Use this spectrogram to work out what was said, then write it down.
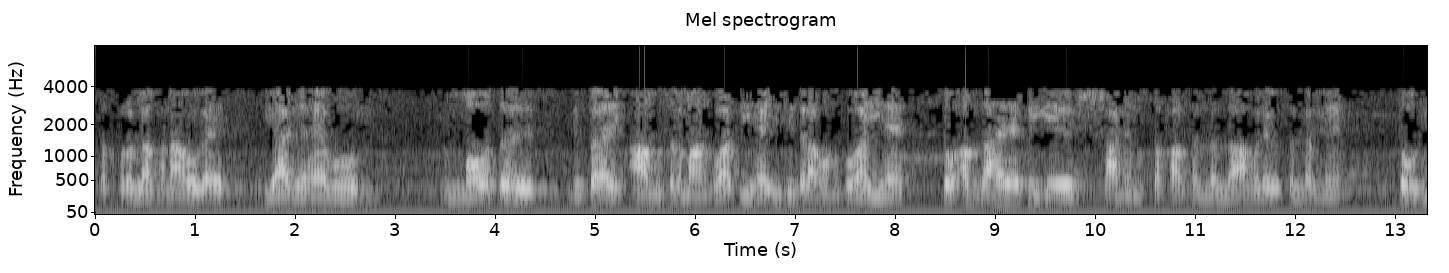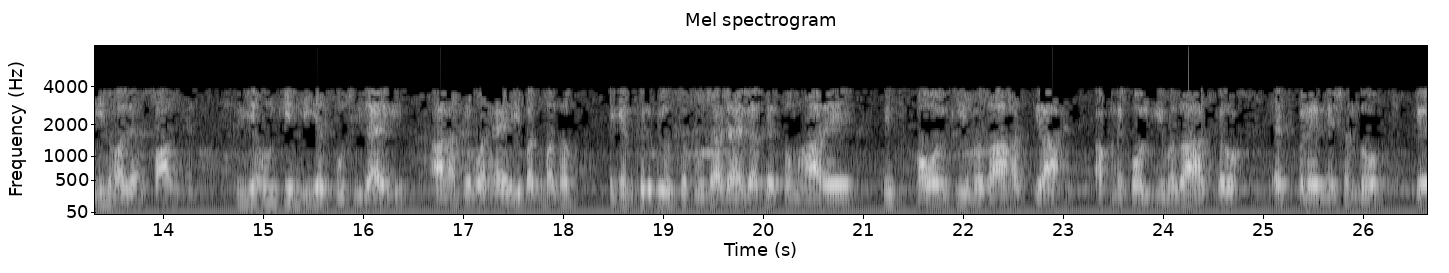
سخر اللہ فنا ہو گئے، یا جو ہے وہ موت جس طرح ایک عام مسلمان کو آتی ہے، اسی طرح ان کو آئی ہے۔ تو اب ظاہر ہے کہ یہ شان مصطفیٰ صلی اللہ علیہ وسلم میں توہین والے الفاظ ہیں۔ تو یہ ان کی نیت پوچھی جائے گی۔ حالانکہ وہ ہے ہی بد مذہب، لیکن پھر بھی اس سے پوچھا جائے گا کہ تمہارے اس قول کی وضاحت کیا ہے۔ اپنے قول کی وضاحت کرو۔ ایکسپلینیشن دو کہ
